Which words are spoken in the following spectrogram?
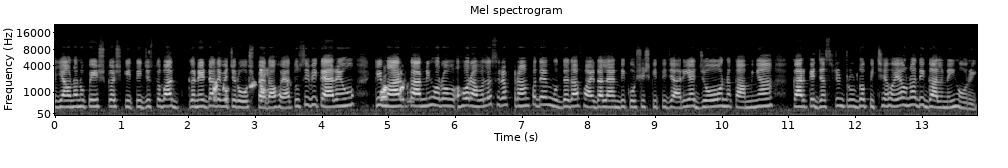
ਜਾਂ ਉਹਨਾਂ ਨੂੰ ਪੇਸ਼ਕਸ਼ ਕੀਤੀ, ਜਿਸ ਤੋਂ ਬਾਅਦ ਕੈਨੇਡਾ ਦੇ ਵਿੱਚ ਰੋਸ਼ ਪੈਦਾ ਹੋਇਆ। ਤੁਸੀਂ ਵੀ ਕਹਿ ਰਹੇ ਹੋ ਕਿ ਮਾਰਕ ਕਾਰਨੀ ਹੋਰਾਂ ਵੱਲੋਂ ਸਿਰਫ ਟਰੰਪ ਦੇ ਮੁੱਦੇ ਦਾ ਫਾਇਦਾ ਲੈਣ ਦੀ ਕੋਸ਼ਿਸ਼ ਕੀਤੀ ਜਾ ਰਹੀ ਹੈ, ਜੋ ਨਾਕਾਮੀਆਂ ਕਰਕੇ ਜਸਟਿਨ ਟਰੂਡੋ ਪਿੱਛੇ ਹੋਇਆ, ਉਹਨਾਂ ਦੀ ਗੱਲ ਨਹੀਂ ਹੋ ਰਹੀ।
